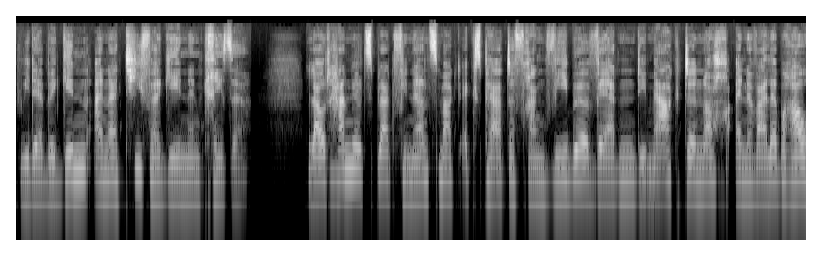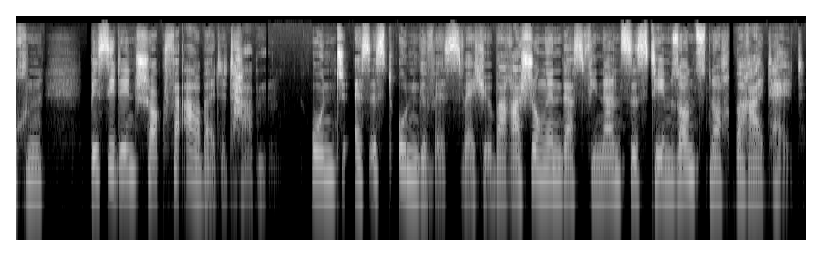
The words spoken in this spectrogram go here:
wie der Beginn einer tiefergehenden Krise. Laut Handelsblatt Finanzmarktexperte Frank Wiebe werden die Märkte noch eine Weile brauchen, bis sie den Schock verarbeitet haben. Und es ist ungewiss, welche Überraschungen das Finanzsystem sonst noch bereithält.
